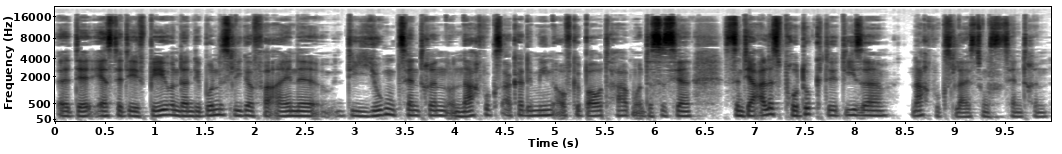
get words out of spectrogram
äh, der erste DFB und dann die Bundesliga-Vereine die Jugendzentren und Nachwuchsakademien aufgebaut haben. Und das ist ja, das sind ja alles Produkte dieser Nachwuchsleistungszentren.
